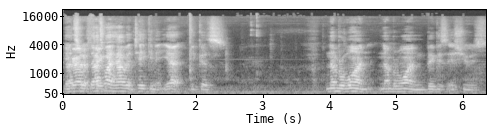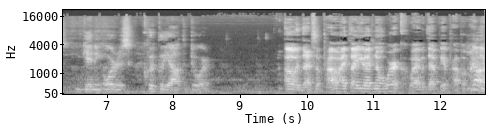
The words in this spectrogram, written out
You That's, what, that's figure- why I haven't taken it yet because number one, number one biggest issue is getting orders quickly out the door. Oh, that's a problem. I thought you had no work. Why would that be a problem right No, now?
